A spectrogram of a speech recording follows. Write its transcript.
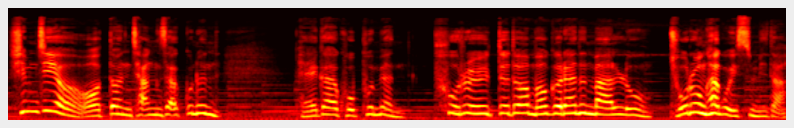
심지어 어떤 장사꾼은 배가 고프면 풀을 뜯어 먹으라는 말로 조롱하고 있습니다.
